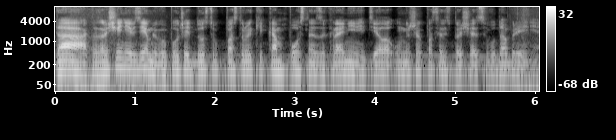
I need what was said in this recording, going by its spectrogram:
Так, возвращение в землю. Вы получаете доступ к постройке компостное захоронение. Тело умерших последовательно превращается в удобрение.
